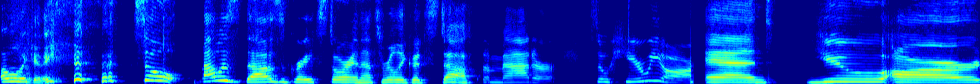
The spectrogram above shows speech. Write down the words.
I'm only kidding. so that was that was a great story, and that's really good stuff. The matter. So here we are, and you are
